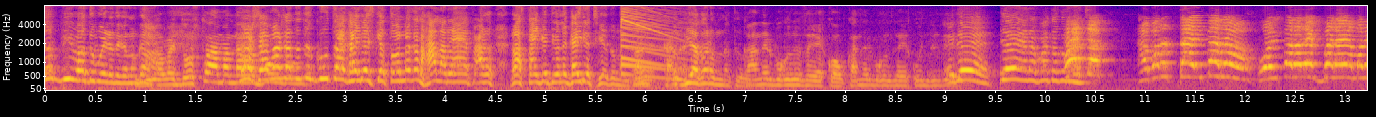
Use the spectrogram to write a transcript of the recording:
তো বিবাদ বইটা দেখলাম গা। ভাই দোস্ত আমার নাম আমার সাথে তুই গুতা খাই রেসকে তোর নাগাল হালা রে রাস্তায় গেতে গেলে গাইরে ছিয়ে দেবো। বিয়া করম না তো। কানের বগলে যায় কও কানের বগলে যায় কোন এই দে দে এটা কথা কম আচ্ছা আবার টাই পারো ওই পারার একবারে আমার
